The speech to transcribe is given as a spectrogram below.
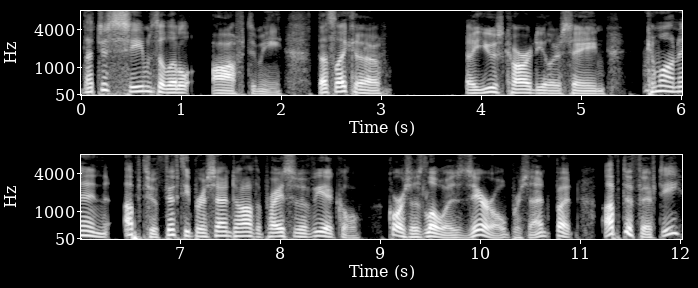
That just seems a little off to me. That's like a a used car dealer saying, "Come on in, up to 50% off the price of a vehicle." Of course, as low as 0%, but up to 50.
